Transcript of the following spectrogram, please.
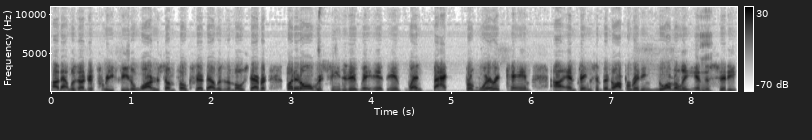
uh, that was under three feet of water. Some folks said that was the most ever, but it all receded. It it, it went back from where it came, uh, and things have been operating normally in the city.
